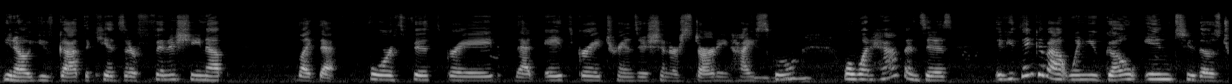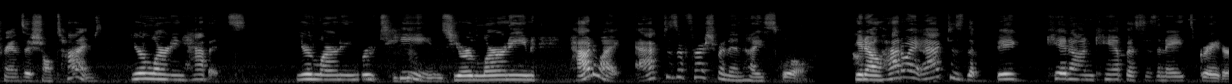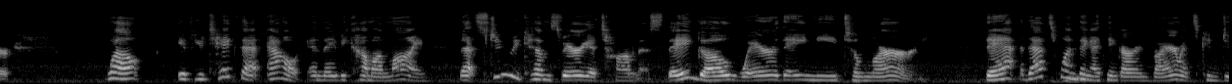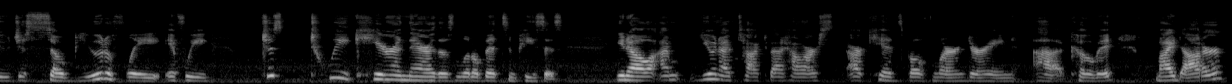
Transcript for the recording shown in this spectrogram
You know, you've got the kids that are finishing up like that fourth, fifth grade, that eighth grade transition or starting high school. Mm-hmm. Well, what happens is if you think about when you go into those transitional times, you're learning habits, you're learning mm-hmm. routines, you're learning how do I act as a freshman in high school? You know, how do I act as the big kid on campus as an eighth grader? Well, if you take that out and they become online, that student becomes very autonomous. They go where they need to learn. That that's one thing I think our environments can do just so beautifully if we just tweak here and there those little bits and pieces. You know, I'm you and I've talked about how our our kids both learned during uh, COVID. My daughter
